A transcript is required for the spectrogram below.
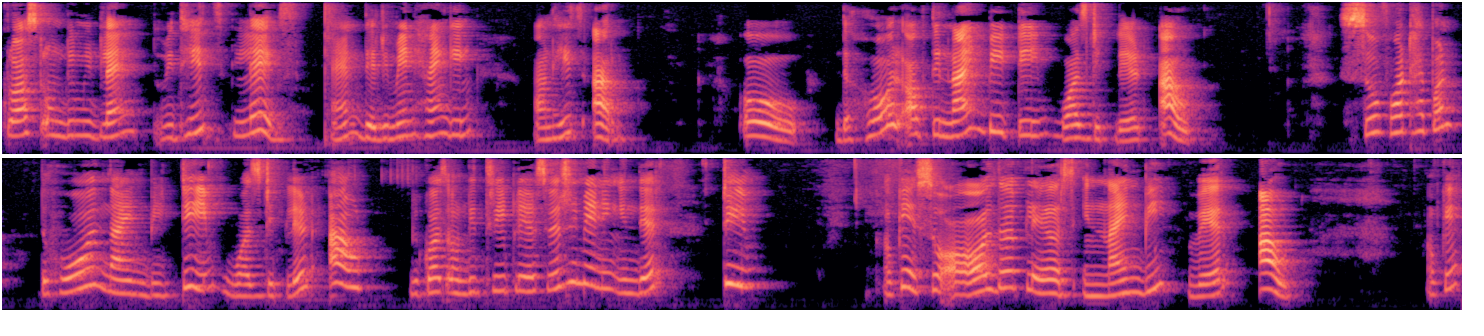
crossed only midline with his legs and they remain hanging on his arm. Oh, the whole of the 9B team was declared out. So what happened? The whole 9B team was declared out because only 3 players were remaining in their team. Okay, so all the players in 9B were out. Okay.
